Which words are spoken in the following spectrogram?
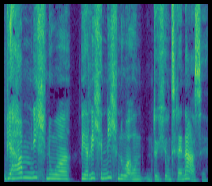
Wir haben nicht nur, wir riechen nicht nur un durch unsere Nase.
